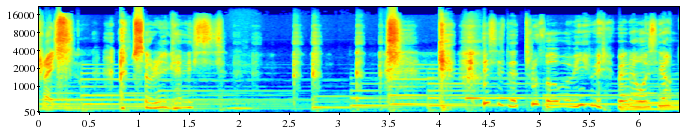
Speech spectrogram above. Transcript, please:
cried, you know. I'm sorry, guys. This is the truth about me when, I was young.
